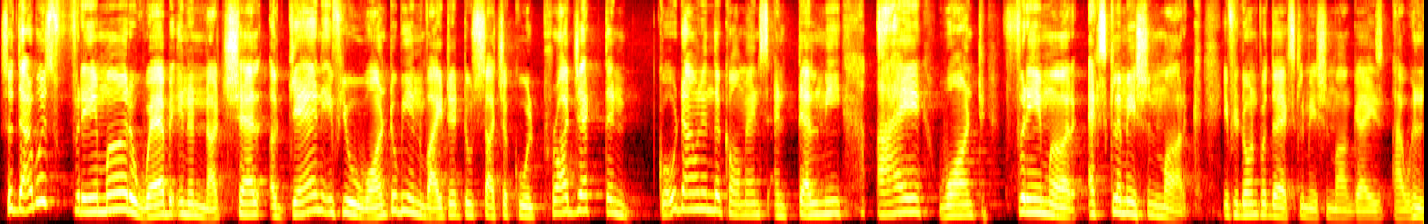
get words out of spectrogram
So that was Framer Web in a nutshell. Again, if you want to be invited to such a cool project, then go down in the comments and tell me I want framer exclamation mark. If you don't put the exclamation mark, guys, I will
